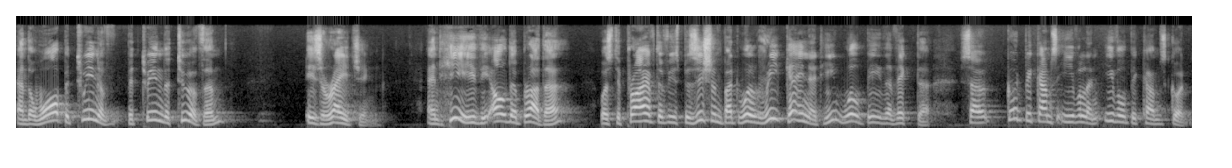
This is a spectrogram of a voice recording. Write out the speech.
And the war between, of, between the two of them is raging. And he, the older brother, was deprived of his position but will regain it. He will be the victor. So good becomes evil and evil becomes good.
